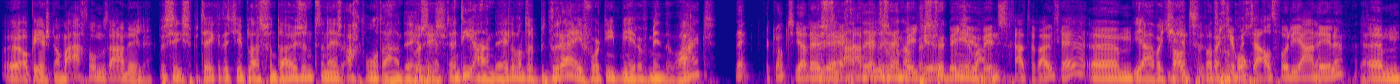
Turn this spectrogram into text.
opeens nog maar 800 aandelen. Precies, betekent dat je in plaats van 1000 ineens 800 aandelen Precies. hebt. En die aandelen, want het bedrijf wordt niet meer of minder waard. Nee, dat klopt. Ja, er Dus die aandelen zijn een beetje, stuk een beetje meer waard. winst gaat eruit. Hè? Ehm, Ja, wat je want, hebt wat want je betaalt voor die aandelen. Ehm,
